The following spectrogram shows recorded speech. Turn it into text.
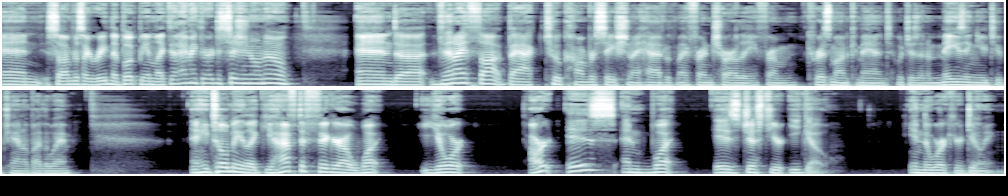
And so I'm just like reading the book, being like, did I make the right decision? Oh no. And uh, then I thought back to a conversation I had with my friend Charlie from Charisma on Command, which is an amazing YouTube channel, by the way. And he told me, like, you have to figure out what your art is and what is just your ego in the work you're doing.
